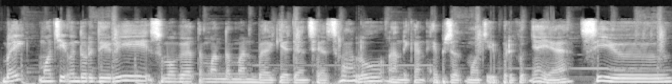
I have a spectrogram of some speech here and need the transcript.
Baik, Mochi undur diri. Semoga teman-teman bahagia dan sehat selalu. Nantikan episode Mochi berikutnya ya. See you.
